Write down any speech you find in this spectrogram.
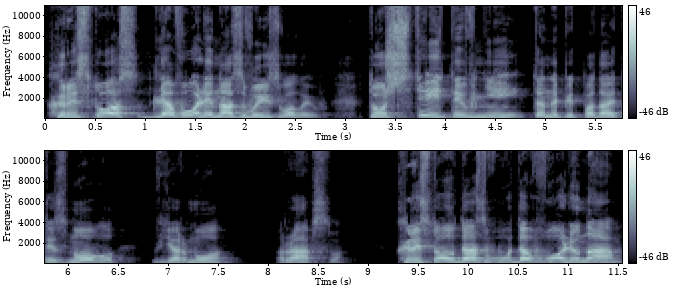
Христос для волі нас визволив. Тож стійте в ній та не підпадайте знову в ярмо рабства. Христос дав волю нам.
